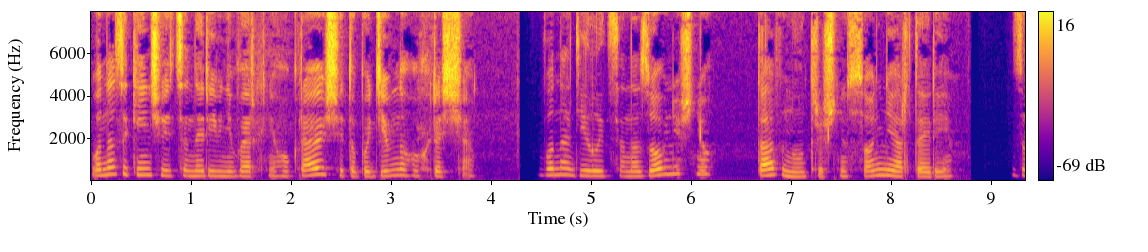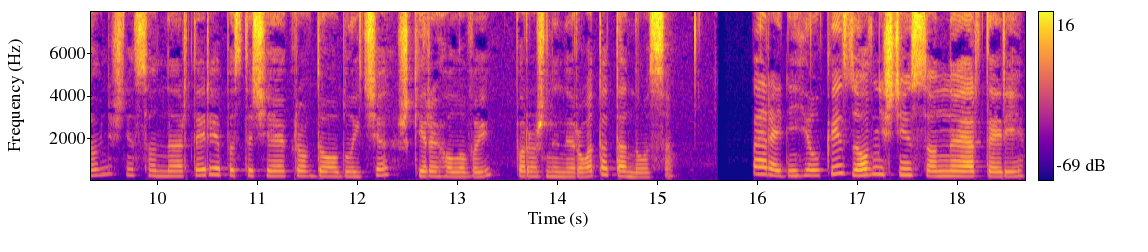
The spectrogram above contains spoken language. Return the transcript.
Вона закінчується на рівні верхнього краю щитоподібного хряща. Вона ділиться на зовнішню та внутрішню сонні артерії. Зовнішня сонна артерія постачає кров до обличчя, шкіри голови, порожнини рота та носа. Передні гілки зовнішньої сонної артерії.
